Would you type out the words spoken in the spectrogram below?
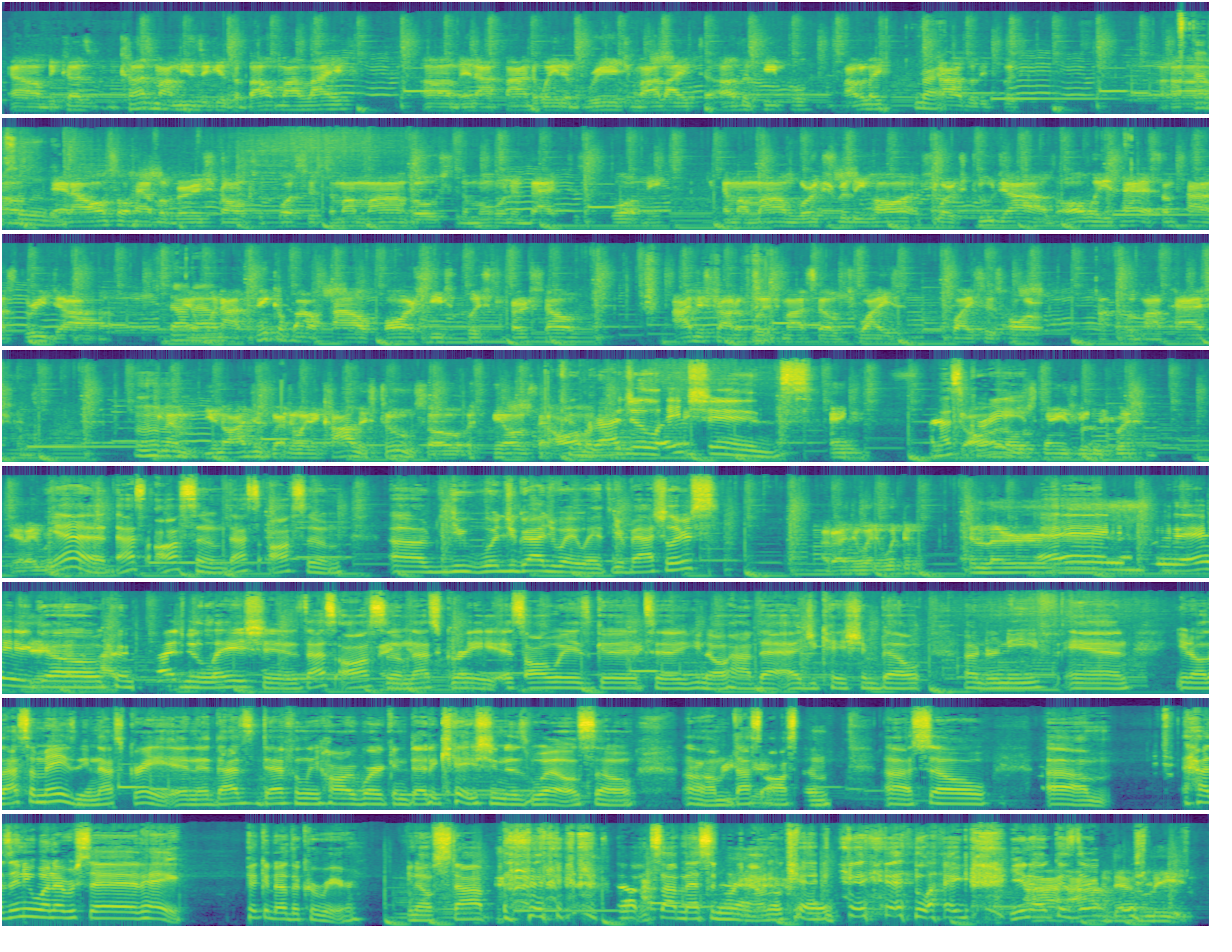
um, because because my music is about my life, um, and I find a way to bridge my life to other people. My relationship right. God really pushes me. Um, Absolutely. And I also have a very strong support system. My mom goes to the moon and back to support me. And my mom works really hard. She works two jobs, always has, sometimes three jobs. Shout and out. when I think about how far she's pushed herself, I just try to push myself twice, twice as hard with my passions. Mm-hmm. Even, you know, I just graduated college too, so you know what I'm saying. All Congratulations! and that's all great. All those things really push me. Yeah, they really yeah, that's awesome. That's awesome. Uh, you what did you graduate with? Your bachelor's? I graduated with the. Hey, there you yeah, go. Congratulations. That's awesome. That's great. It's always good to, you know, have that education belt underneath and you know, that's amazing. That's great. And that's definitely hard work and dedication as well. So, um, that's awesome. Uh, so, um, has anyone ever said, Hey, pick another career? You know, stop, stop, stop messing around. Okay. like, you know, cause they're definitely,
